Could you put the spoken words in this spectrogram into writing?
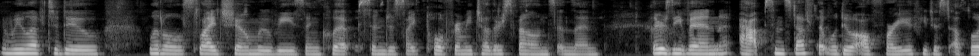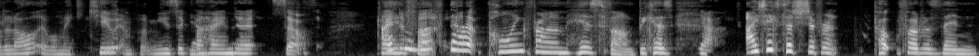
and we love to do little slideshow movies and clips and just like pull from each other's phones and then there's even apps and stuff that will do it all for you. If you just upload it all it will make it cute and put music yeah. behind it. So kind I of fun. I love that pulling from his phone because yeah. I take such different po- photos than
